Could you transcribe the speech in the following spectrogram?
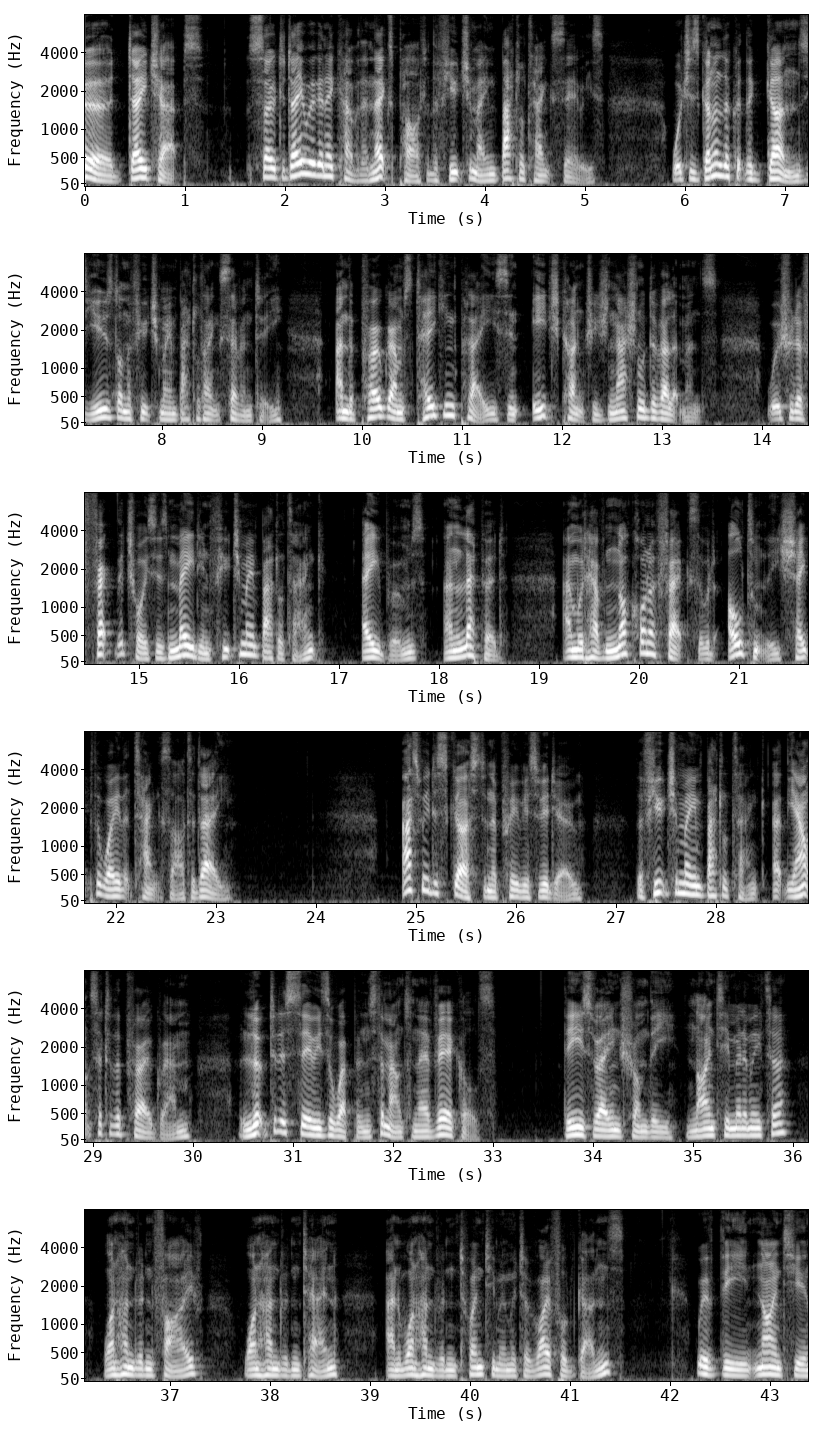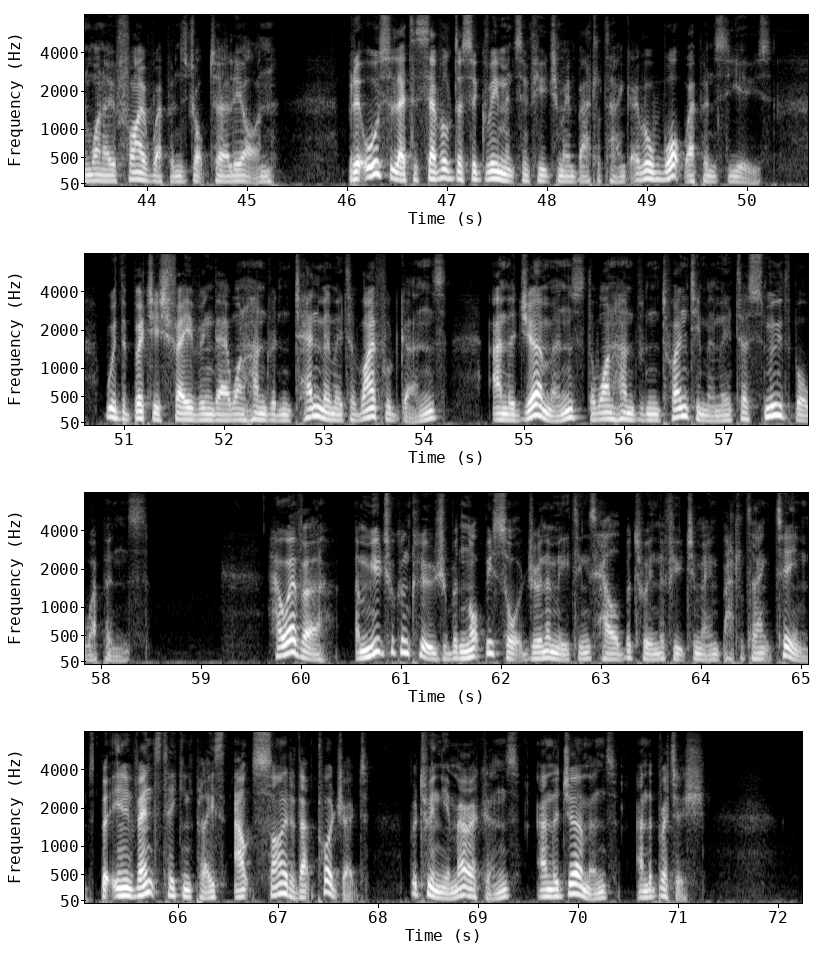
Good day, chaps. So today we're going to cover the next part of the Future Main Battle Tank series, which is going to look at the guns used on the Future Main Battle Tank 70 and the programs taking place in each country's national developments, which would affect the choices made in Future Main Battle Tank, Abrams, and Leopard, and would have knock-on effects that would ultimately shape the way that tanks are today. As we discussed in the previous video, the future main battle tank at the outset of the program looked at a series of weapons to mount on their vehicles. These range from the 90mm, 105, 110 and 120mm rifled guns, with the 90 and 105 weapons dropped early on, but it also led to several disagreements in future main battle tank over what weapons to use, with the British favouring their 110mm rifled guns and the Germans the 120mm smoothbore weapons. However, a mutual conclusion would not be sought during the meetings held between the future main battle tank teams, but in events taking place outside of that project, between the Americans and the Germans and the British.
